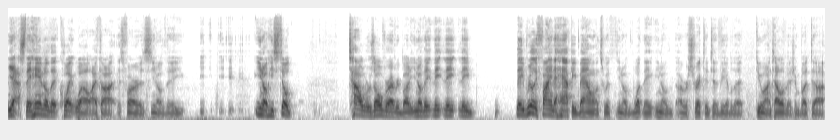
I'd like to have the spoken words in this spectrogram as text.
Yes, they handled it quite well. I thought, as far as you know, the you know he still towers over everybody. You know, they they they they they really find a happy balance with you know what they you know are restricted to be able to do on television. But uh,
